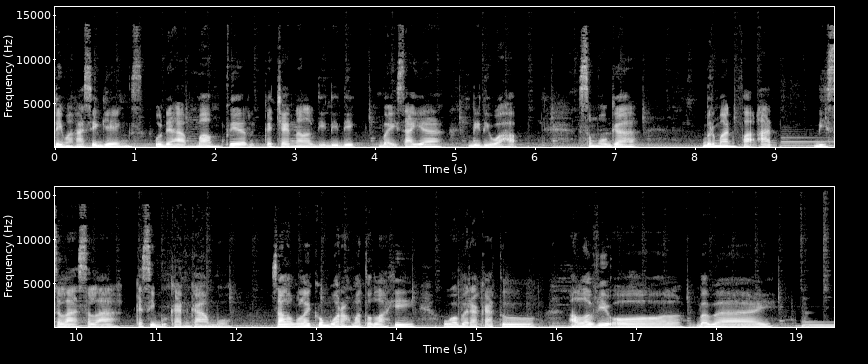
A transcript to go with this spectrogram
Terima kasih gengs udah mampir ke channel Dididik by saya Didi Wahab. Semoga bermanfaat di sela-sela kesibukan kamu. Assalamualaikum warahmatullahi wabarakatuh. I love you all. Bye bye.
